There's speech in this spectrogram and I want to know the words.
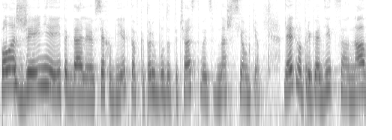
положение и так далее всех объектов, которые будут участвовать в нашей съемке. Для этого пригодится навык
